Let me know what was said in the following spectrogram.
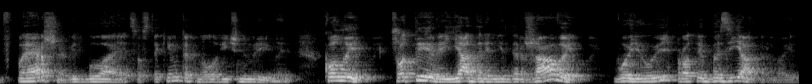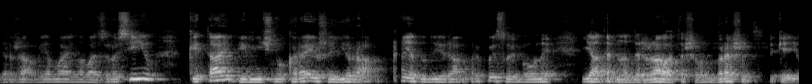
вперше відбувається з таким технологічним рівнем, коли чотири ядерні держави воюють проти безядерної держави. Я маю на увазі Росію, Китай, Північну Корею, ще Іран. Я туди Іран приписую, бо вони ядерна держава, те, що вони брешуть, таке є.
